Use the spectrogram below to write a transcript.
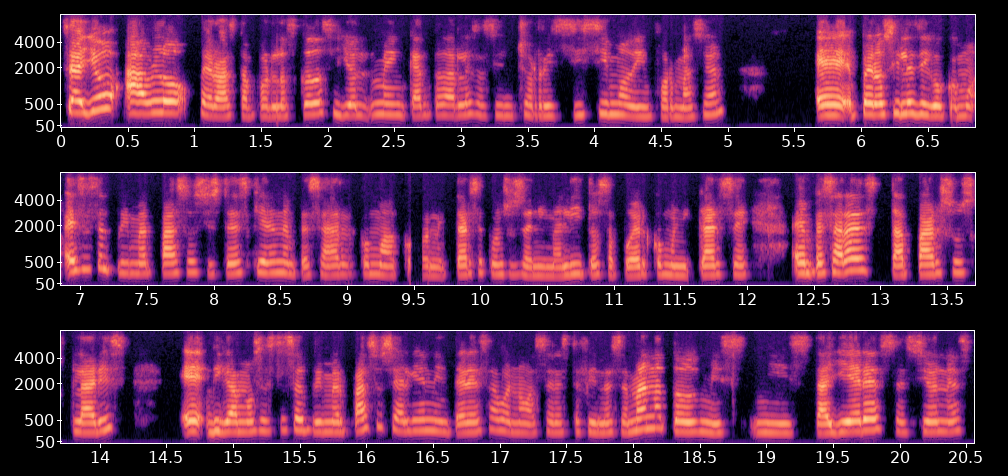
sea, yo hablo, pero hasta por los codos y yo me encanta darles así un chorricísimo de información eh, pero sí les digo, como ese es el primer paso, si ustedes quieren empezar como a conectarse con sus animalitos, a poder comunicarse, a empezar a destapar sus claris, eh, digamos, este es el primer paso. Si a alguien le interesa, bueno, va a ser este fin de semana. Todos mis, mis talleres, sesiones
